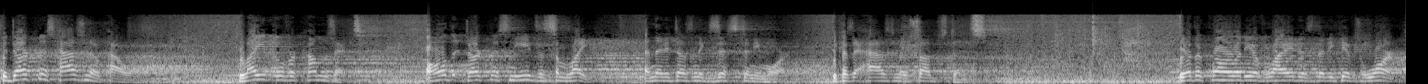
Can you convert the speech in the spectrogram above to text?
the darkness has no power. Light overcomes it. All that darkness needs is some light, and then it doesn't exist anymore because it has no substance. The other quality of light is that it gives warmth.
